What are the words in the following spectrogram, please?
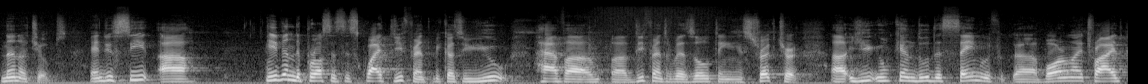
nanotubes. And you see, uh, even the process is quite different because you have a, a different resulting structure. Uh, you, you, can do the same with uh, boron nitride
